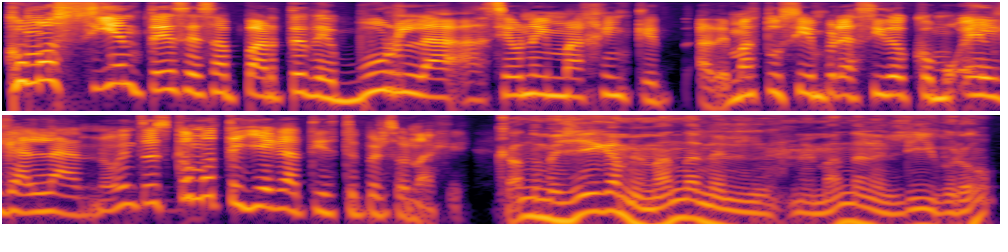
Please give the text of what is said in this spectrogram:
¿cómo sientes esa parte de burla hacia una imagen que además tú siempre has sido como el galán, ¿no? Entonces, ¿cómo te llega a ti este personaje? Cuando me llega, me mandan el, me mandan el libro.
